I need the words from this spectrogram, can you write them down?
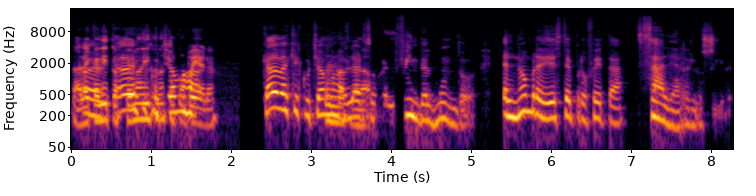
Dale, Carlitos, ¿qué nos dijo nuestro compañero? Cada vez que escuchamos hablar sobre el fin del mundo, el nombre de este profeta sale a relucir.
